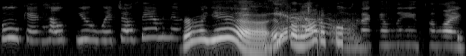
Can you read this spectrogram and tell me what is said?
food can help you with your stamina. Girl, yeah. It's a lot of Yeah. foods that can lead to like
